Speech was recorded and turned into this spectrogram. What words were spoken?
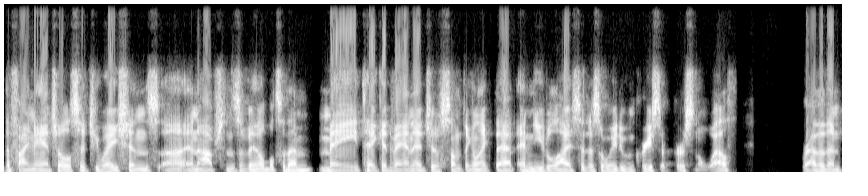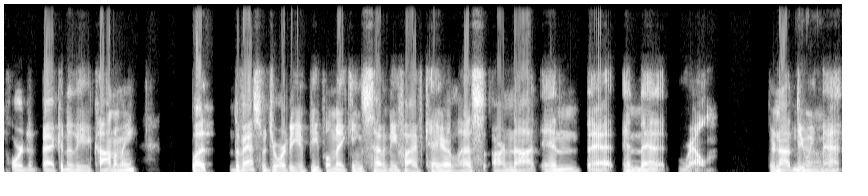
the financial situations uh, and options available to them may take advantage of something like that and utilize it as a way to increase their personal wealth rather than pour it back into the economy. But the vast majority of people making 75k or less are not in that in that realm. They're not doing no. that.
